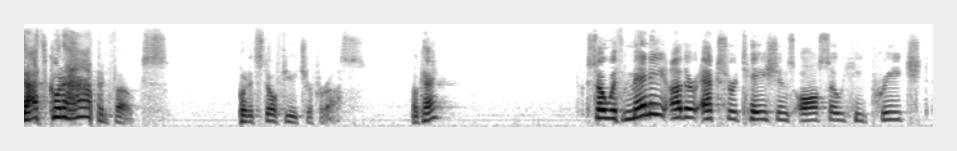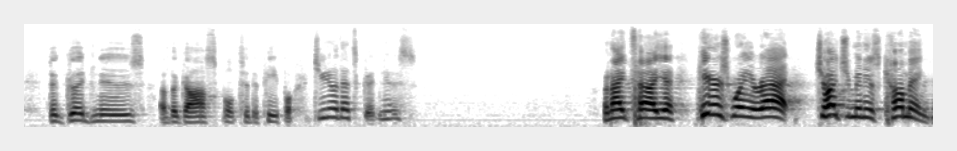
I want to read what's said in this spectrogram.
That's going to happen, folks, but it's still future for us. Okay? So, with many other exhortations, also, he preached the good news of the gospel to the people. Do you know that's good news? When I tell you, here's where you're at, judgment is coming.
